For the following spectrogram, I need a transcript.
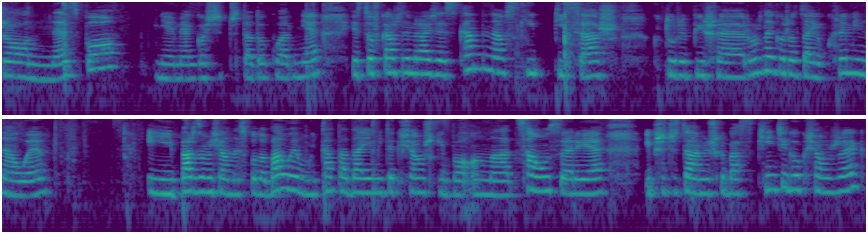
John Nesbo. Nie wiem, jak go się czyta dokładnie. Jest to w każdym razie skandynawski pisarz, który pisze różnego rodzaju kryminały. I bardzo mi się one spodobały. Mój tata daje mi te książki, bo on ma całą serię i przeczytałam już chyba z pięć jego książek.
